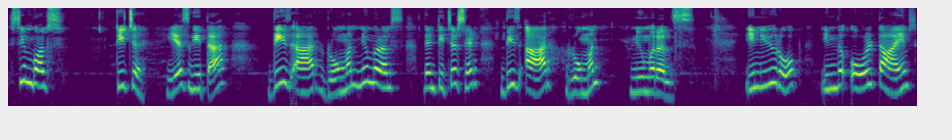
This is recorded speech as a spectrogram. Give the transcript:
symbols. Teacher yes geeta these are roman numerals. Then teacher said these are roman numerals. In europe in the old times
